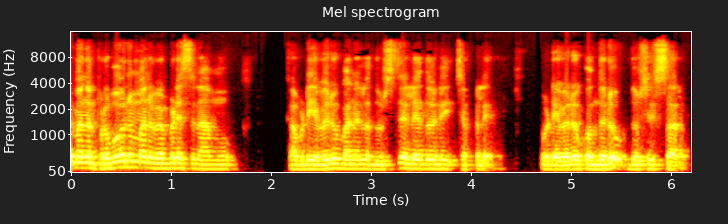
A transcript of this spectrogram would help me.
మనం ప్రభువును మనం వెంబడిస్తున్నాము. కాబట్టి ఎవరు మనలో దృష్టిలేదు అని చెప్పలేదు. ఇప్పుడు ఎవరో కొందరు దూషిస్తారు.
